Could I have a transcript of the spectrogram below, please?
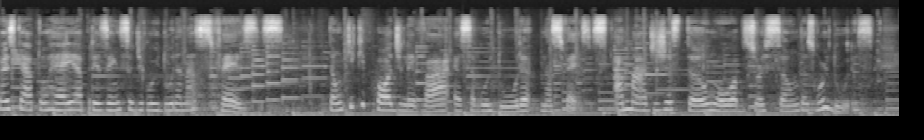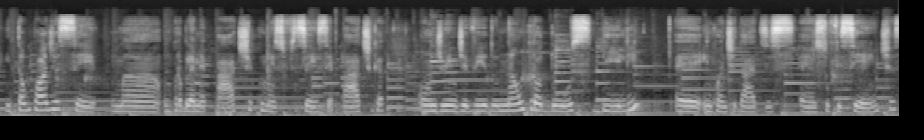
Então, esteatorreia é a presença de gordura nas fezes. Então, o que, que pode levar essa gordura nas fezes? A má digestão ou absorção das gorduras. Então, pode ser uma, um problema hepático, uma insuficiência hepática, onde o indivíduo não produz bile é, em quantidades é, suficientes.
